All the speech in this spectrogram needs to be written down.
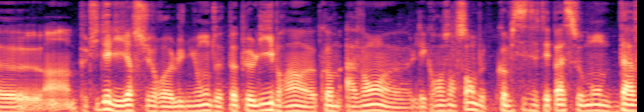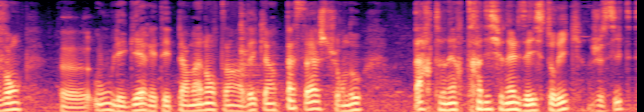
à un petit délire sur l'union de peuples libres, hein, comme avant les grands ensembles, comme si ce n'était pas ce monde d'avant où les guerres étaient permanentes, hein, avec un passage sur nos partenaires traditionnels et historiques, je cite,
